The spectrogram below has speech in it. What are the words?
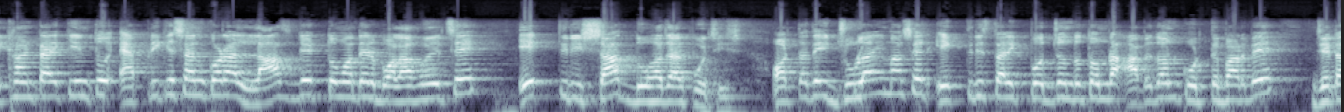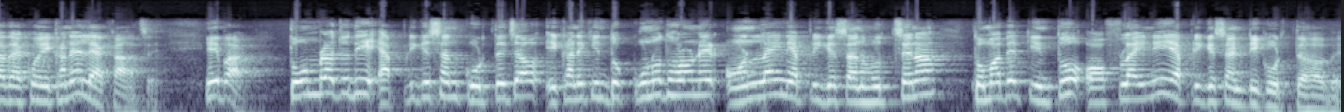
এখানটায় কিন্তু অ্যাপ্লিকেশন করার লাস্ট ডেট তোমাদের বলা হয়েছে একত্রিশ সাত দু হাজার পঁচিশ। অর্থাৎ এই জুলাই মাসের একত্রিশ তারিখ পর্যন্ত তোমরা আবেদন করতে পারবে, যেটা দেখো এখানে লেখা আছে। এবার তোমরা যদি অ্যাপ্লিকেশন করতে চাও, এখানে কিন্তু কোনো ধরনের অনলাইন অ্যাপ্লিকেশন হচ্ছে না। তোমাদের কিন্তু অফলাইনেই অ্যাপ্লিকেশনটি করতে হবে।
